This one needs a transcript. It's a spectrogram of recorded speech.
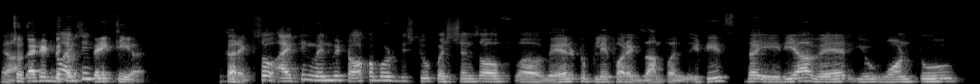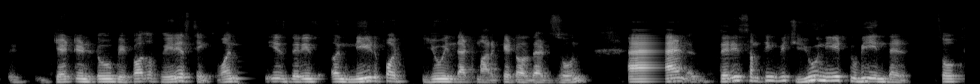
Yeah. So that it becomes so think, very clear. Correct. So I think when we talk about these two questions of uh, where to play, for example, it is the area where you want to get into because of various things. One is there is a need for you in that market or that zone and there is something which you need to be in there so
